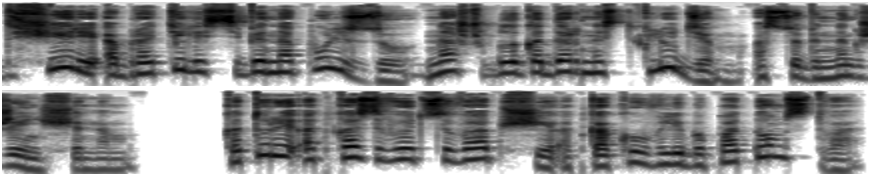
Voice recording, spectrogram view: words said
Дщери обратили себе на пользу нашу благодарность к людям, особенно к женщинам, которые отказываются вообще от какого-либо потомства,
